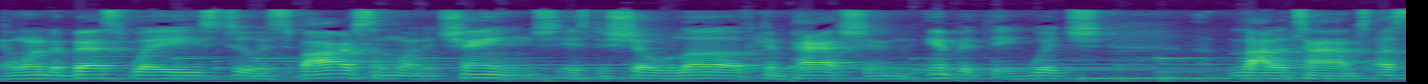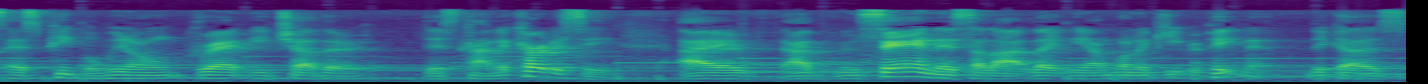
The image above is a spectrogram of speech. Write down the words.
And one of the best ways to inspire someone to change is to show love, compassion, empathy, which a lot of times us as people, we don't grant each other this kind of courtesy. I, I've been saying this a lot lately. I'm going to keep repeating it because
